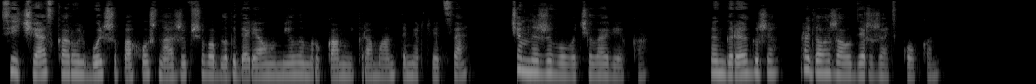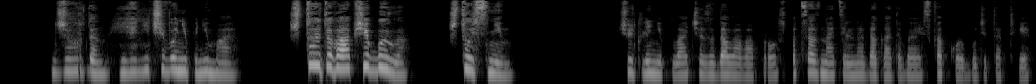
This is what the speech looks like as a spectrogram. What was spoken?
Сейчас король больше похож на ожившего благодаря умелым рукам некроманта-мертвеца, чем на живого человека. Грег же продолжал держать кокон. «Джордан, я ничего не понимаю. Что это вообще было? Что с ним?» Чуть ли не плача задала вопрос, подсознательно догадываясь, какой будет ответ.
